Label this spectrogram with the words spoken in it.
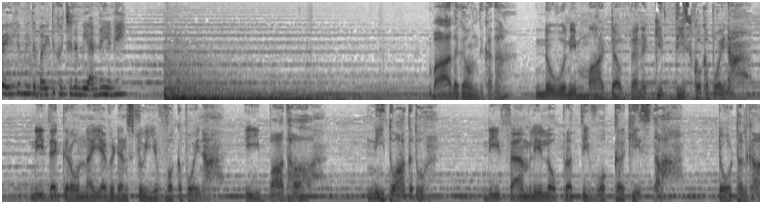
బెయిల్ మీద బయటకొచ్చిన మీ అన్నయ్యని బాధగా ఉంది కదా? నువ్వు నీ మాట వెనక్కి తీసుకోకపోయినా నీ దగ్గర ఉన్న ఎవిడెన్స్లు ఇవ్వకపోయినా ఈ బాధ నీతో ఆగదు. నీ ఫ్యామిలీలో ప్రతి ఒక్కరికి ఇస్తా. టోటల్గా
